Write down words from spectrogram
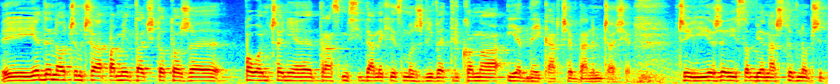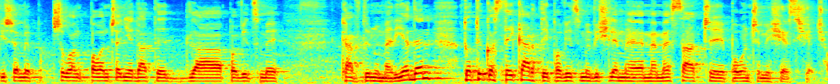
Jedyne o czym trzeba pamiętać to to, że połączenie transmisji danych jest możliwe tylko na jednej karcie w danym czasie. Czyli jeżeli sobie na sztywno przypiszemy połączenie daty dla powiedzmy karty numer jeden, to tylko z tej karty powiedzmy wyślemy MMS-a, czy połączymy się z siecią.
